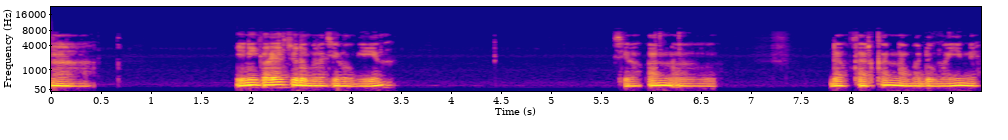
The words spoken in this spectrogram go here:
Nah, ini kalian sudah berhasil login. Silakan eh, daftarkan nama domain ya.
